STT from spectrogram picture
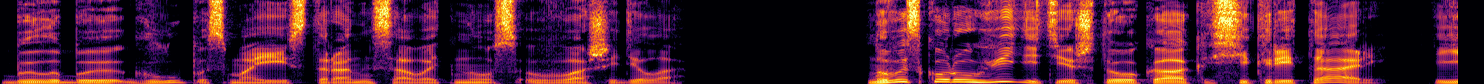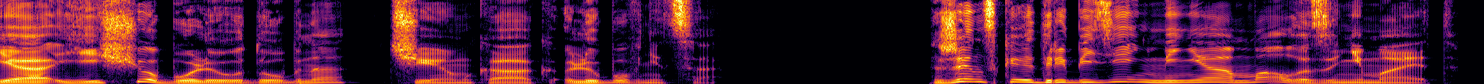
было бы глупо с моей стороны совать нос в ваши дела. Но вы скоро увидите, что как секретарь я еще более удобна, чем как любовница. Женская дребедень меня мало занимает.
